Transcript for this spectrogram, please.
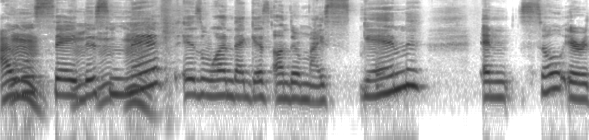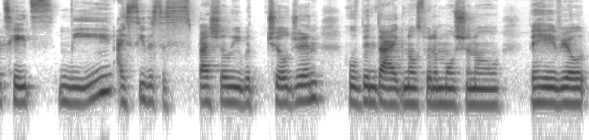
I mm, will say mm, this mm, mm, myth is one that gets under my skin and so irritates me. I see this especially with children who've been diagnosed with emotional behavioral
